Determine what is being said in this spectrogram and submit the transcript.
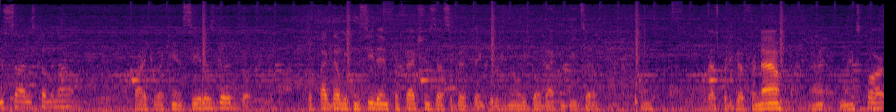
This side is coming out. Probably because I can't see it as good, but the fact that we can see the imperfections, that's a good thing because we can always go back in detail. Okay. That's pretty good for now. All right, next part,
